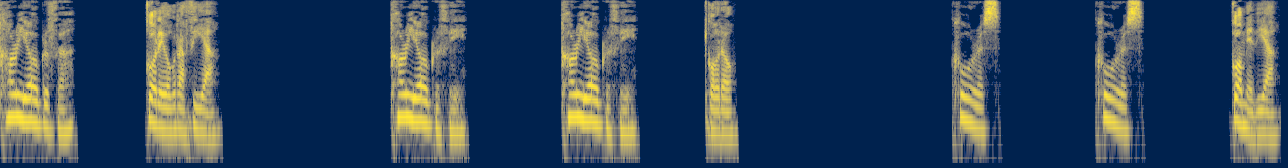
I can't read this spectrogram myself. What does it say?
Choreographer. Coreografía. Choreography. Choreography. Coro chorus. Chorus. Comedia.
